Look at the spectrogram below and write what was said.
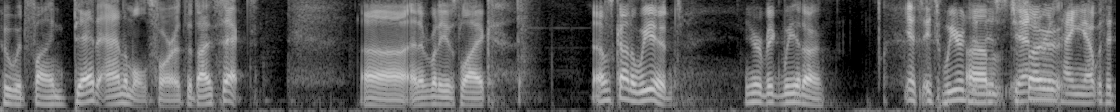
who would find dead animals for her to dissect. Uh, and everybody was like, "That was kind of weird. You're a big weirdo." Yeah, it's it's weird that Um, this janitor so- is hanging out with a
